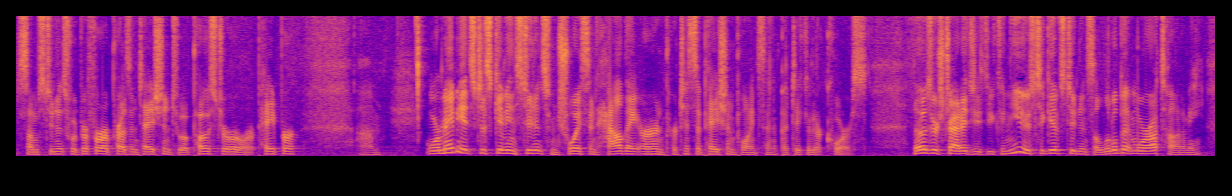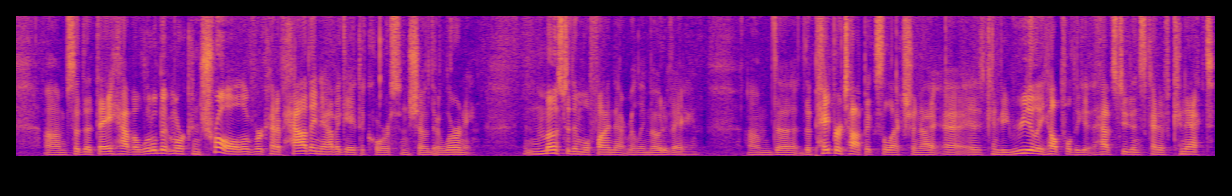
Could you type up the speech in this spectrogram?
some students would prefer a presentation to a poster or a paper. Um, or maybe it's just giving students some choice in how they earn participation points in a particular course. Those are strategies you can use to give students a little bit more autonomy um, so that they have a little bit more control over kind of how they navigate the course and show their learning. And most of them will find that really motivating. Um, the, the paper topic selection I, uh, can be really helpful to get, have students kind of connect,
